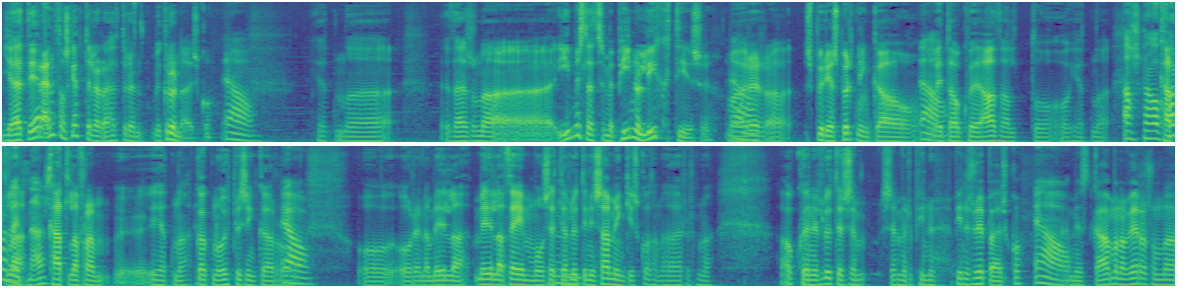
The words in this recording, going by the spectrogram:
Já, þetta er ennþá skemmtilega heldur en mig grunaði sko. Já, Hérna Það er svona ímislegt sem er pínu líkt í þessu Maður Já. er að spyrja spurninga og Já. veita ákveði aðhald og, og hérna kalla, kalla fram uh, hérna, gögn og upplýsingar og, og, og reyna að miðla, miðla þeim og setja hlutin í samingi sko, þannig að það eru svona ákveðinir hlutir sem, sem eru pínu, pínu svipaðir sko. mér finnst gaman að vera svona,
